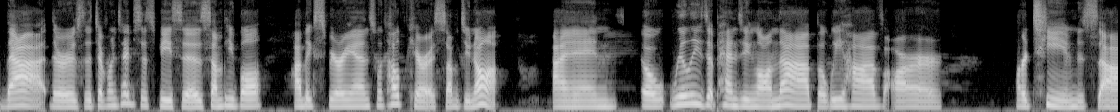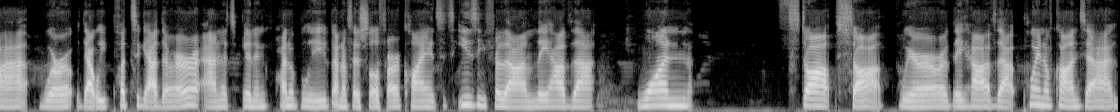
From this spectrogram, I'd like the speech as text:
that there's the different types of spaces. Some people have experience with healthcare, some do not. And so really depending on that, but we have our our teams that were that we put together and it's been incredibly beneficial for our clients. It's easy for them. They have that one stop shop where they have that point of contact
